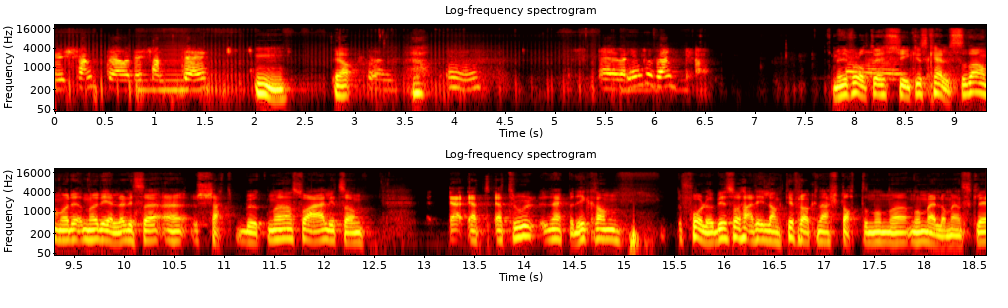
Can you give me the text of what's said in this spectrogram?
ukjente og det kjente òg. Mm. Ja. Så, mm. Det er veldig interessant. Men i forhold til psykisk helse, da, når når det gjelder disse uh, chatbootene, så er jeg litt sånn Jeg, jeg, jeg tror neppe de kan Foreløpig så er de langt ifra å kunne erstatte noen, eh, noen, mellommenneskelig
